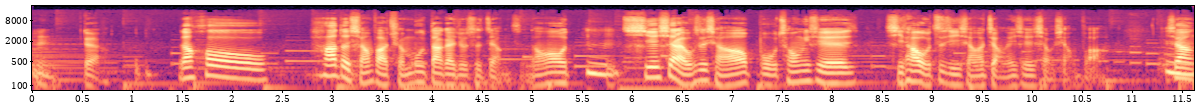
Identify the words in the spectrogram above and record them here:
嗯，对啊。然后他的想法全部大概就是这样子。然后，嗯，接下来我是想要补充一些其他我自己想要讲的一些小想法。像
